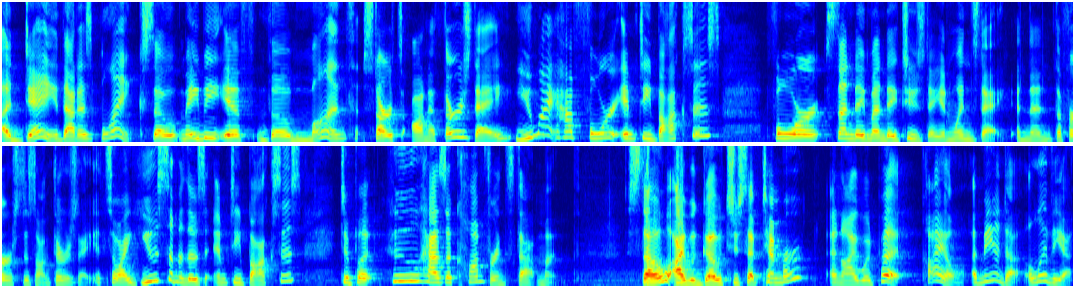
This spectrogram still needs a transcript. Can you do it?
a day that is blank. So maybe if the month starts on a Thursday, you might have four empty boxes for Sunday, Monday, Tuesday, and Wednesday. And then the first is on Thursday. And so I use some of those empty boxes to put who has a conference that month. So I would go to September and I would put Kyle, Amanda, Olivia.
